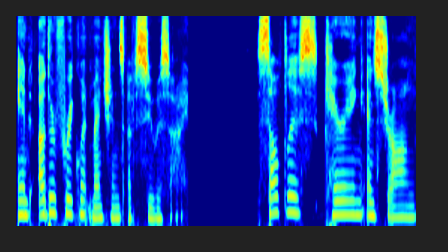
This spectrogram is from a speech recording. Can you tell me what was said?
and other frequent mentions of suicide. Selfless, caring, and strong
